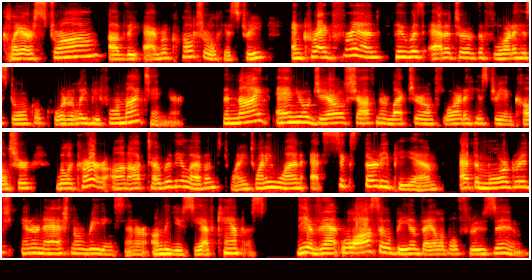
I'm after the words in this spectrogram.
Claire Strom of the Agricultural History, and Craig Friend, who was editor of the Florida Historical Quarterly before my tenure. The ninth annual Jerrell Shofner Lecture on Florida History and Culture will occur on October the 11th, 2021 at 6.30 p.m. at the Morgridge International Reading Center on the UCF campus. The event will also be available through Zoom.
